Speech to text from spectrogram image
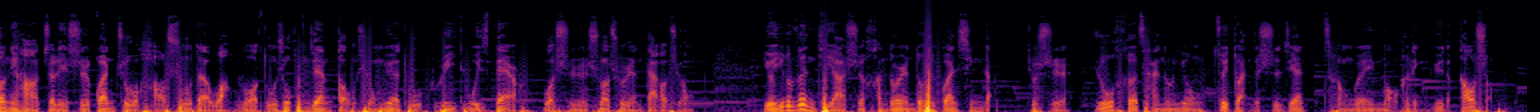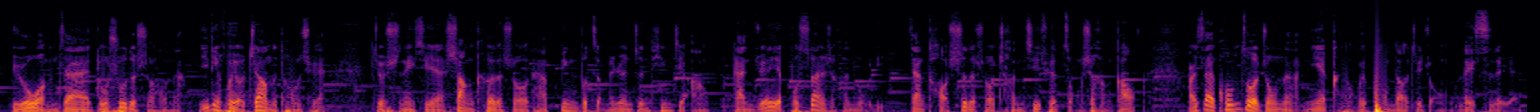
Hello，你好，这里是关注好书的网络读书空间“狗熊阅读 ”Read with Bear，我是说书人大狗熊。有一个问题啊，是很多人都会关心的，就是如何才能用最短的时间成为某个领域的高手？比如我们在读书的时候呢，一定会有这样的同学，就是那些上课的时候他并不怎么认真听讲，感觉也不算是很努力。但考试的时候成绩却总是很高，而在工作中呢，你也可能会碰到这种类似的人。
